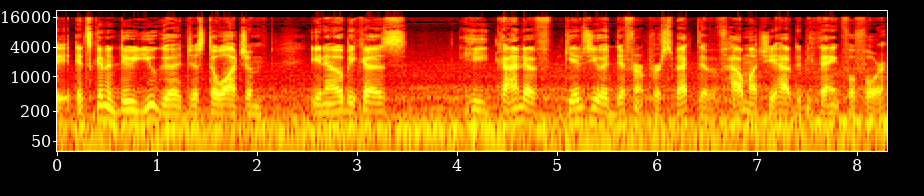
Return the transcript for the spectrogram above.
It's to do you good just to watch him, you know, because he kind of gives you a different perspective of how much you have to be thankful for.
